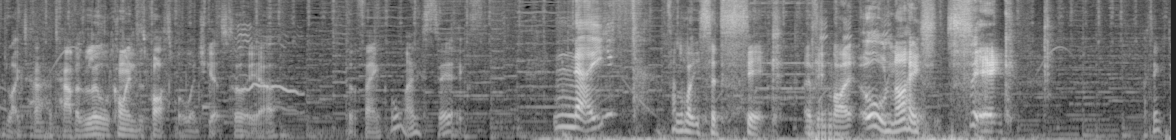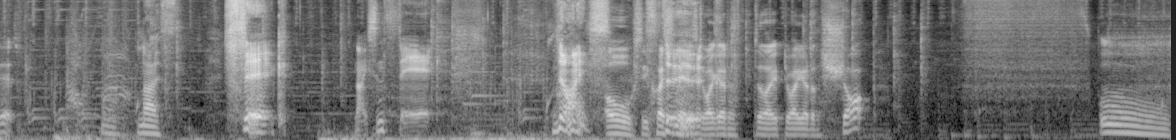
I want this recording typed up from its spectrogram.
I'd like to have, to have as little coins as possible when she gets to the uh, to the thing. Oh, minus six. Nice. sounded like you said sick. As in like, oh nice, sick. I think it did. Oh, nice. Sick. Nice and thick. Nice. Oh, see, the question is, do I go to do I do I go to the shop? Ooh,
